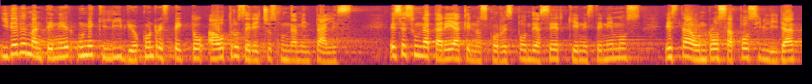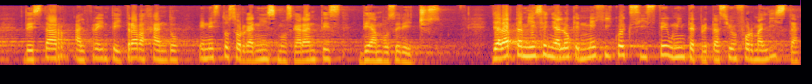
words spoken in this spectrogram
y debe mantener un equilibrio con respecto a otros derechos fundamentales. Esa es una tarea que nos corresponde hacer quienes tenemos esta honrosa posibilidad de estar al frente y trabajando en estos organismos garantes de ambos derechos. Yarab también señaló que en México existe una interpretación formalista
